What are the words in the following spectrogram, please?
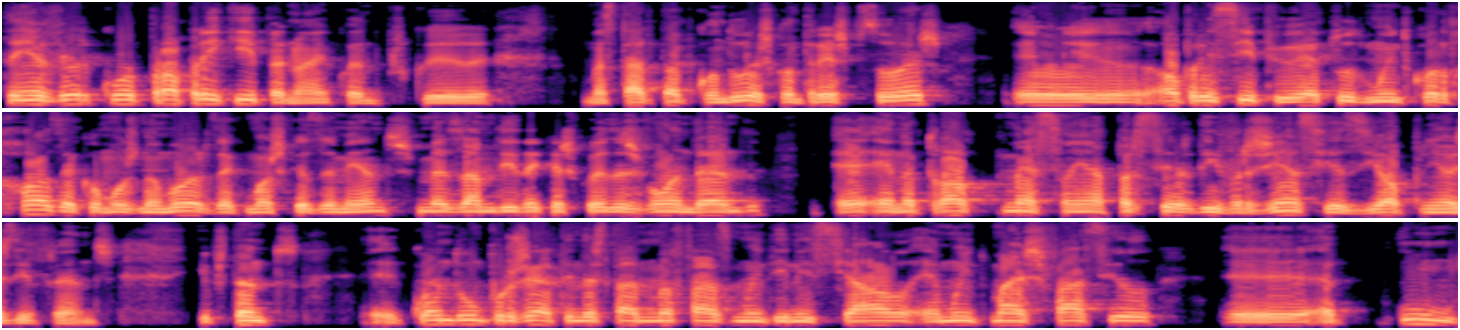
tem a ver com a própria equipa, não é? Quando, porque uma startup com duas, com três pessoas, é, ao princípio é tudo muito cor-de-rosa, é como os namoros, é como os casamentos, mas à medida que as coisas vão andando, é, é natural que comecem a aparecer divergências e opiniões diferentes. E, portanto, eh, quando um projeto ainda está numa fase muito inicial, é muito mais fácil eh, um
